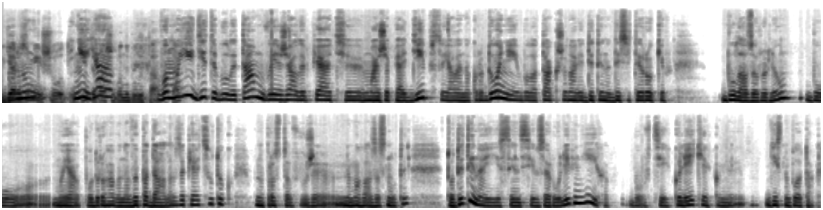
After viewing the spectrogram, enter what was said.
Я Ну, розумію, що от ні, діти я- ваші вони були там. Во так? мої діти були там, виїжджали 5, майже 5 діб, стояли на кордоні. Було так, що навіть дитина 10 років була за рулем, бо моя подруга вона випадала за 5 суток, вона просто вже не могла заснути. То дитина, її син сів за руль, і він їхав. Бо в цій колейці дійсно було так.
